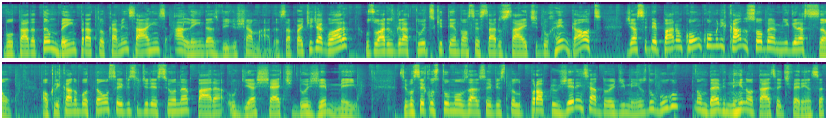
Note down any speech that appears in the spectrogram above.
voltada também para trocar mensagens, além das videochamadas. A partir de agora, usuários gratuitos que tentam acessar o site do Hangouts já se deparam com um comunicado sobre a migração. Ao clicar no botão, o serviço direciona para o guia chat do Gmail. Se você costuma usar o serviço pelo próprio gerenciador de e-mails do Google, não deve nem notar essa diferença,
